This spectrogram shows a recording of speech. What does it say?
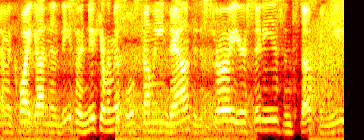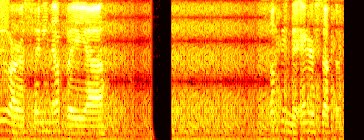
haven't quite gotten it, these are nuclear missiles coming down to destroy your cities and stuff, and you are setting up a uh, something to intercept them.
